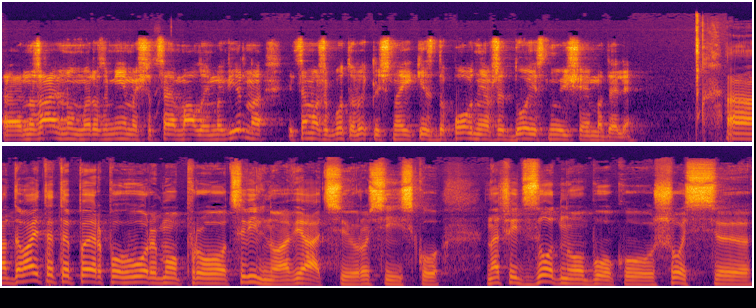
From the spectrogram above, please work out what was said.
Е, На жаль, ну ми розуміємо, що це мало ймовірно, і це може бути виключно якесь доповнення вже до існуючої моделі. Давайте тепер поговоримо про цивільну авіацію російську. Значить, з одного боку, щось е,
